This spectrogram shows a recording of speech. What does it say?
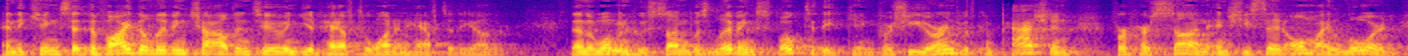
And the king said, Divide the living child in two and give half to one and half to the other. Then the woman whose son was living spoke to the king, for she yearned with compassion for her son, and she said, Oh, my lord,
